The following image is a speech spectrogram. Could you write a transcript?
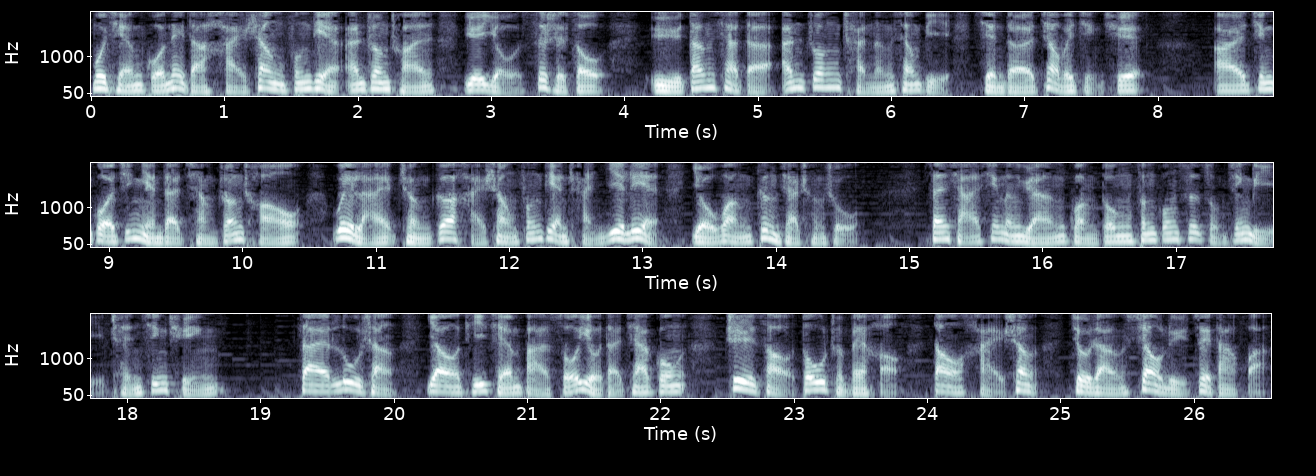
目前国内的海上风电安装船约有四十艘，与当下的安装产能相比，显得较为紧缺。而经过今年的抢装潮，未来整个海上风电产业链有望更加成熟。三峡新能源广东分公司总经理陈新群。在路上要提前把所有的加工制造都准备好，到海上就让效率最大化。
